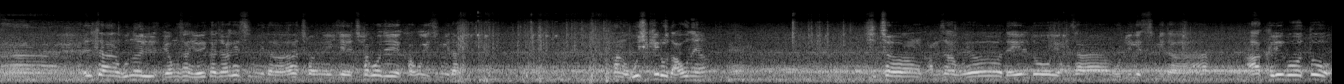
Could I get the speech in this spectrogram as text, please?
아, 일단 오늘 영상 여기까지 하겠습니다. 저는 이제 차고지 가고 있습니다. 한 50km 나오네요. 네. 시청 감사하고요. 내일도 영상 올리겠습니다. 아 그리고 또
